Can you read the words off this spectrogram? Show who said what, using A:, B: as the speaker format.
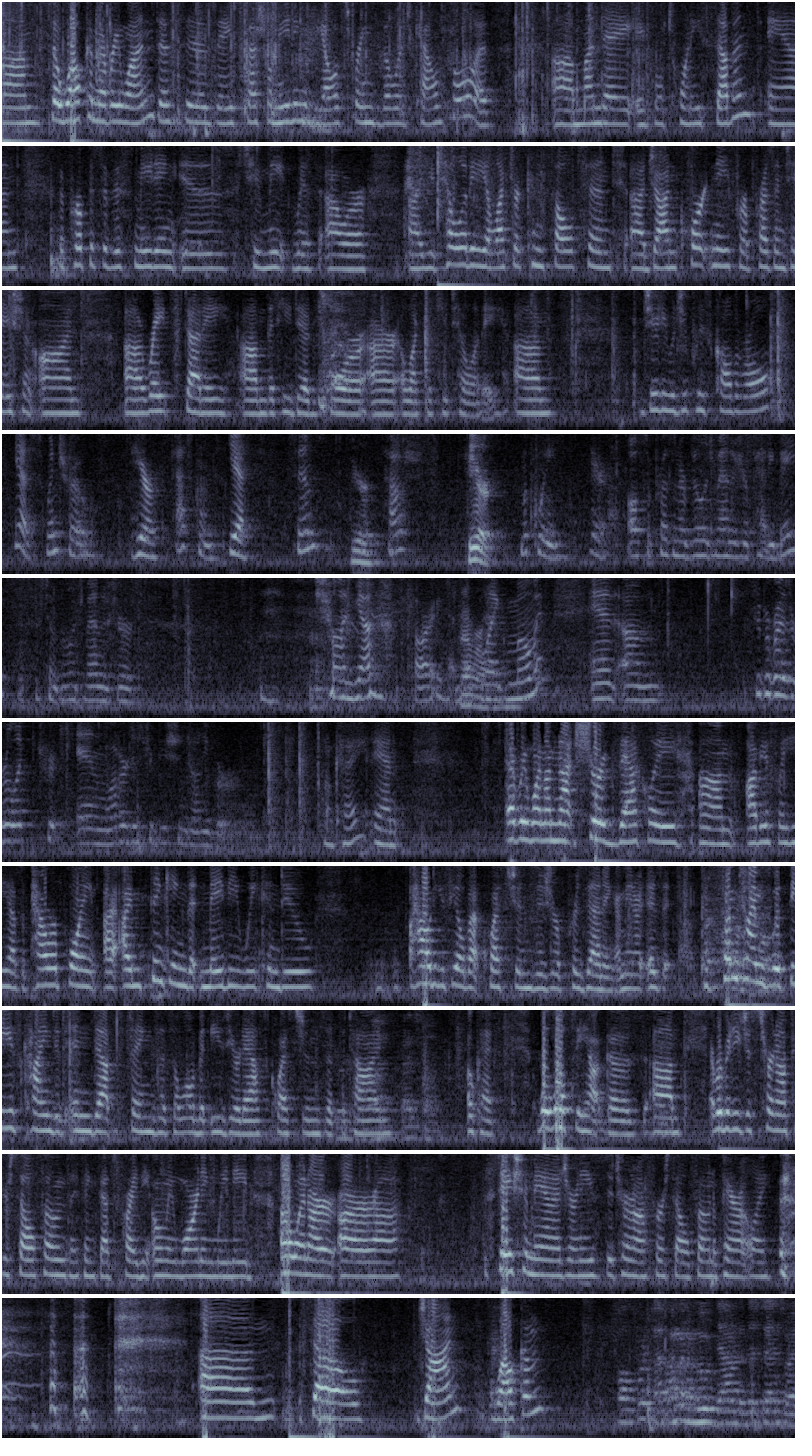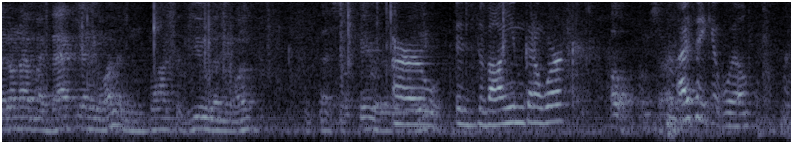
A: Um, So welcome, everyone. This is a special meeting of the Yellow Springs Village Council. It's uh, Monday, April 27th, and the purpose of this meeting is to meet with our uh, utility electric consultant, uh, John Courtney, for a presentation on a rate study um, that he did for our electric utility. Um, Judy, would you please call the roll?
B: Yes, Wintrow,
A: Here.
B: Askeland,
C: Yes.
B: Simms,
D: Here.
B: Housh,
D: Here.
B: MacQueen.
A: Here.
B: Also present are Village Manager Patty Bates, Assistant Village Manager John Young, I'm sorry, had a
D: Never
B: blank moment, and um, Supervisor Electric and Water Distribution Johnny Burns.
A: Okay, and everyone, I'm not sure exactly, um, obviously, he has a PowerPoint. I- I'm thinking that maybe we can do, how do you feel about questions as you're presenting? I mean, is it, because sometimes with these kind of in-depth things, it's a little bit easier to ask questions at the time.
D: That's fine.
A: Okay, well, we'll see how it goes. Um, Everybody just turn off your cell phones, I think that's probably the only warning we need. Oh, and our, our uh, station manager needs to turn off her cell phone, apparently. Um, So, John, welcome.
E: Well, first, I'm going to move down to this end so I don't have my back to anyone and block the view of anyone, if that's okay with
A: Or
E: everybody.
A: is the volume going to work?
E: Oh, I'm sorry.
C: I think it will.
